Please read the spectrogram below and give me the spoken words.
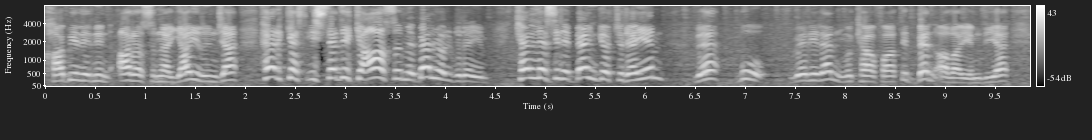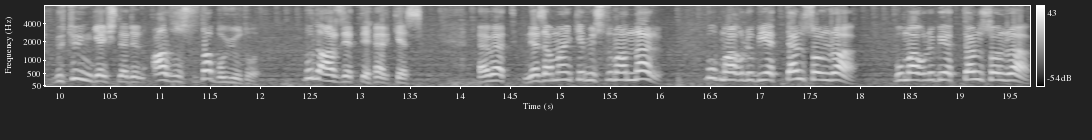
kabilenin arasına yayılınca herkes istedi ki Asım'ı ben öldüreyim, kellesini ben götüreyim ve bu verilen mükafatı ben alayım diye bütün gençlerin arzusu da buydu. Bunu arz etti herkes. Evet ne zaman ki Müslümanlar bu mağlubiyetten sonra bu mağlubiyetten sonra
